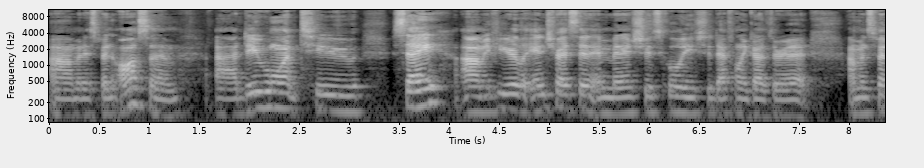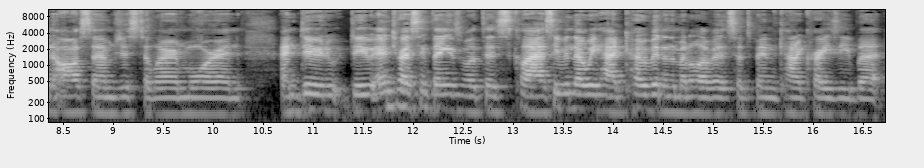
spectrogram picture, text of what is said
um, and it's been awesome. I do want to say um, if you're interested in ministry school, you should definitely go through it. Um, it's been awesome just to learn more and and do do interesting things with this class. Even though we had COVID in the middle of it, so it's been kind of crazy, but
